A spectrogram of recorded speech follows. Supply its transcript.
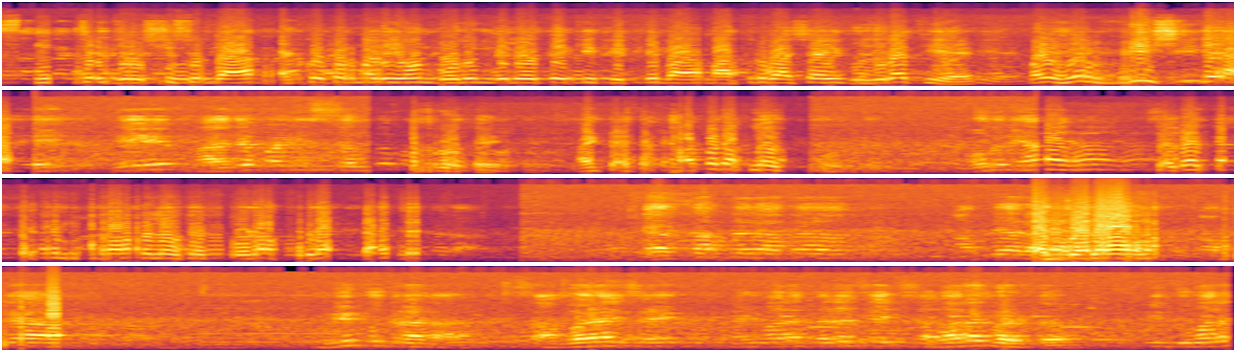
संघाचे जोशी सुद्धा घाटकोपरमध्ये येऊन बोलून गेले होते की तिथली मातृभाषा ही गुजराती आहे. म्हणजे हे विष जे आहे हे भाजप आणि संघ पसरवत आहे आणि त्याचा खापत आपलं म्हणून ह्या सगळ्या त्या मारावं लावतात थोडा पुढा राज्य करा. याचा आपल्याला आता आपल्या राज्याला राज्याला आपल्या भूमिपुत्रांना सांभाळायचं आहे आणि मला खरंच एक समाधान वाटतं की तुम्हाला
